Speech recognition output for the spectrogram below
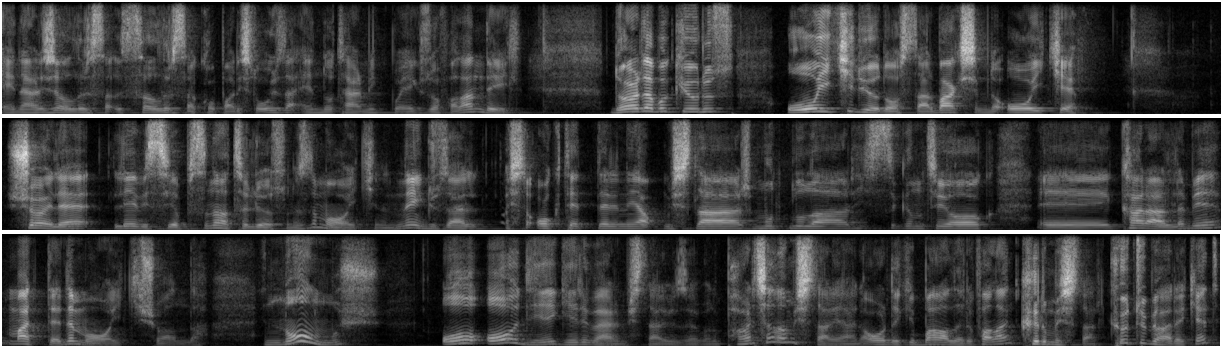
Enerji alırsa, ısı alırsa kopar. İşte o yüzden endotermik bu. Egzo falan değil. Dörde bakıyoruz. O2 diyor dostlar. Bak şimdi O2. Şöyle Lewis yapısını hatırlıyorsunuz değil mi o ikinin? Ne güzel işte oktetlerini yapmışlar, mutlular, hiç sıkıntı yok. Ee, kararlı bir madde değil mi o iki şu anda? Ne olmuş? O o diye geri vermişler bize bunu. Parçalamışlar yani oradaki bağları falan kırmışlar. Kötü bir hareket.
